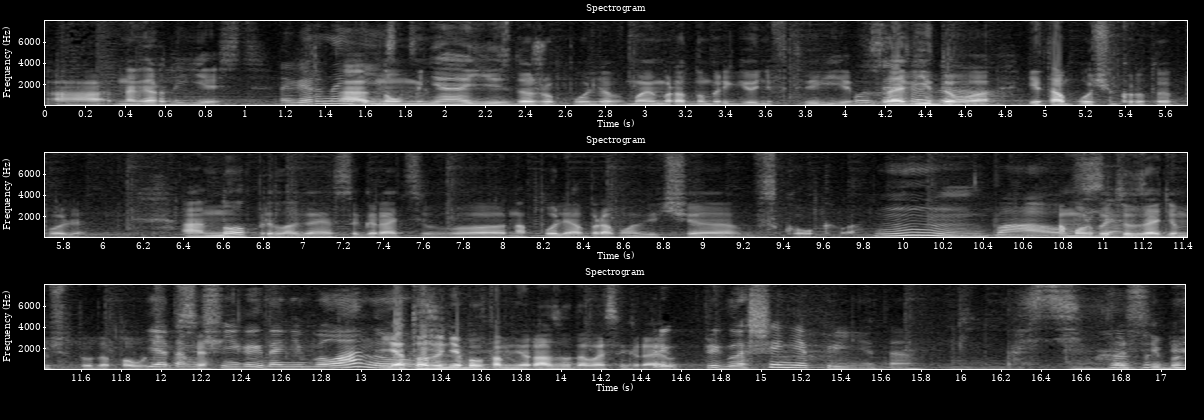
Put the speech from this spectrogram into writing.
А, наверное, есть. Наверное, а, есть. Но у меня есть даже поле в моем родном регионе в Твери, вот в Завидово. Да. И там очень крутое поле. Оно предлагает сыграть в, на поле Абрамовича в Сколково. Mm, вау, а может быть, зайдем еще туда поучимся. Я там еще никогда не была, но... Я тоже не был там ни разу, давай сыграем. При, приглашение принято. Спасибо.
